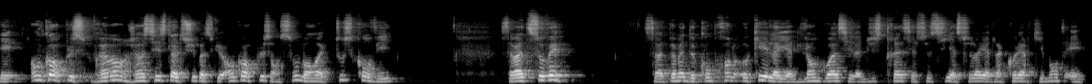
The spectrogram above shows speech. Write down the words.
Et encore plus, vraiment, j'insiste là-dessus parce que encore plus en ce moment, avec tout ce qu'on vit, ça va te sauver. Ça va te permettre de comprendre, ok, là il y a de l'angoisse, il y a du stress, il y a ceci, il y a cela, il y a de la colère qui monte. Et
